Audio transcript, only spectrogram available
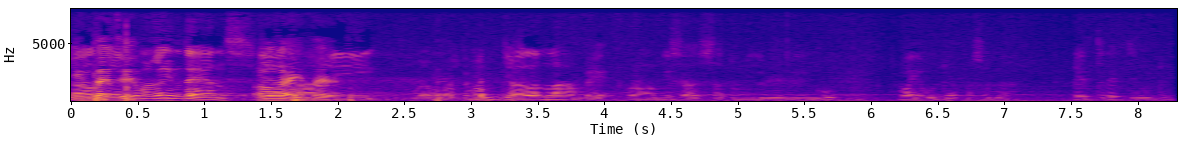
Jalan Intens ya? cuman nggak intens. Oh, ya, nggak intens. hari berapa cuman jalan lah sampai kurang lebih sa- satu minggu dua minggu. Cuma ya udah pas udah retreat ya udah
